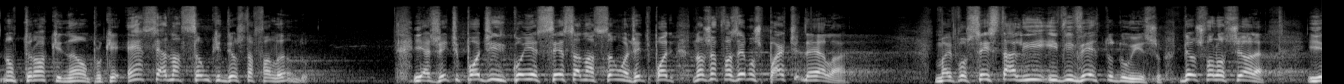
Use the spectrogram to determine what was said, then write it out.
não troque não, porque essa é a nação que Deus está falando. E a gente pode conhecer essa nação, a gente pode, nós já fazemos parte dela mas você está ali e viver tudo isso. Deus falou assim: olha, e,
